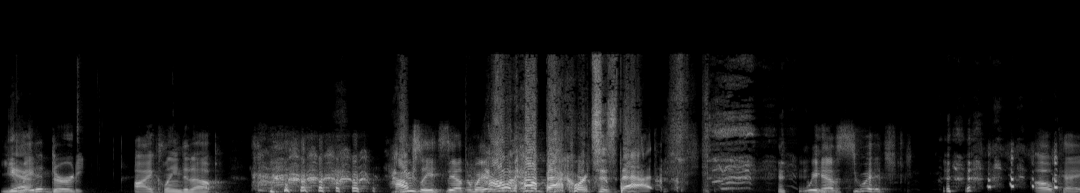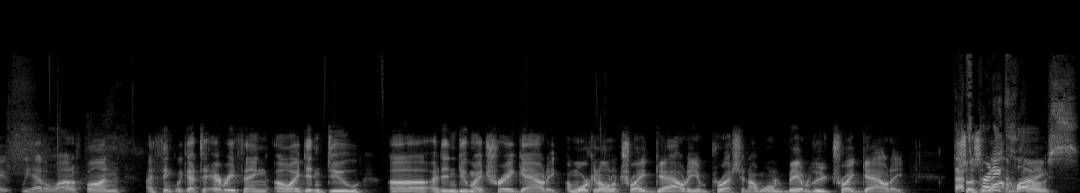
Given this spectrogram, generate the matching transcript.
You Yeah. made it dirty. I cleaned it up. How- Usually it's the other way How around. how backwards is that? we have switched. Okay, we had a lot of fun. I think we got to everything. Oh, I didn't do uh I didn't do my Trey Gowdy. I'm working on a Trey Gowdy impression. I want to be able to do Trey Gowdy. That's a pretty close.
